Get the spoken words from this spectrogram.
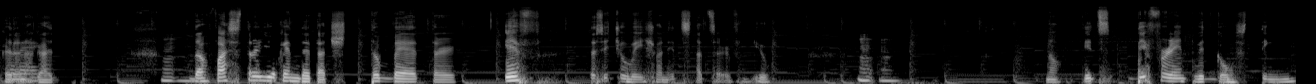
Ganun Correct. agad Mm-mm. the faster you can detach, the better if the situation it's not serving you. Mm-mm. No, it's different with ghosting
